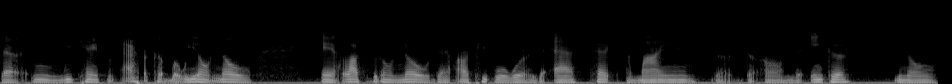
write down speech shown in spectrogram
that, I mean, we came from Africa, but we don't know and a lot of people don't know that our people were the Aztec, the Mayans, the the um the Inca, you know,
